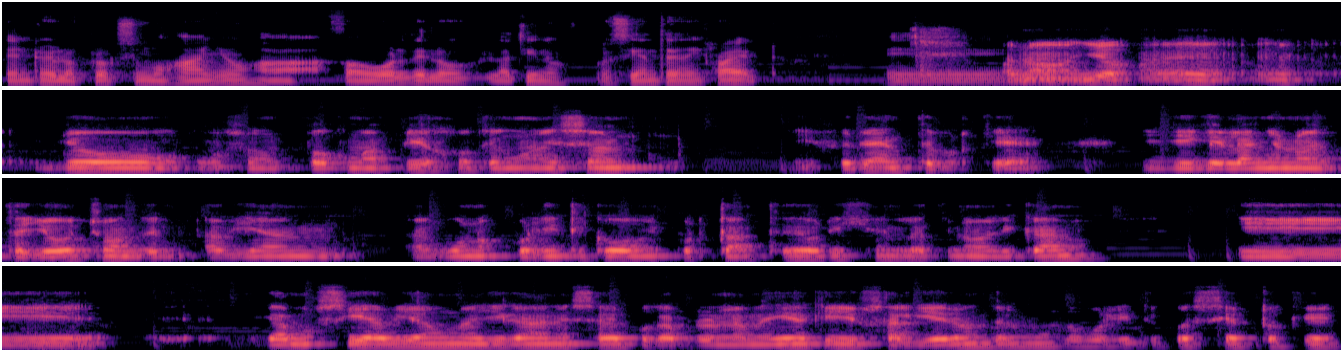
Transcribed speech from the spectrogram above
dentro de los próximos años a, favor de los latinos residentes en Israel. Eh, bueno, yo, eh, yo, como soy un poco más viejo, tengo una visión diferente porque llegué el año 98 donde habían algunos políticos importantes de origen latinoamericano y digamos sí había una llegada en esa época, pero en la medida que ellos salieron del mundo político es cierto que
